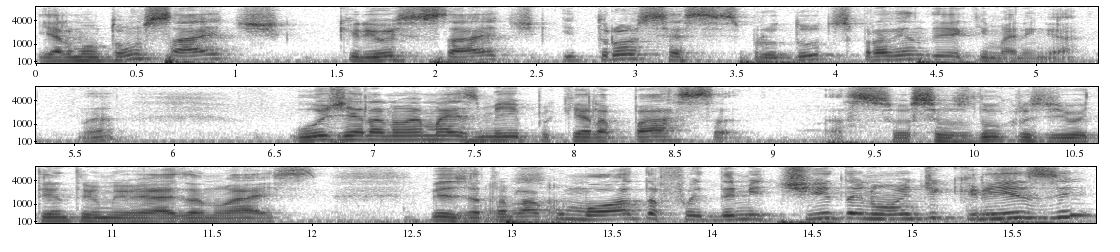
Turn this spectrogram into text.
E ela montou um site, criou esse site e trouxe esses produtos para vender aqui em Maringá. Né? Hoje ela não é mais meio, porque ela passa os seus lucros de 81 mil reais anuais. Veja, ela trabalhava com moda, foi demitida em um momento de crise,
